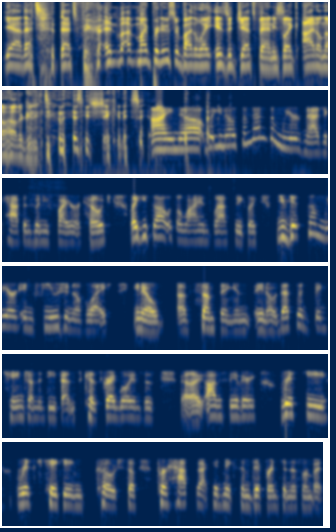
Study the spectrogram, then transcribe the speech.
Yeah, that's that's fair. And my, producer, by the way, is a Jets fan. He's like, I don't know how they're going to do this. He's shaking his head. I know, but you know, sometimes some weird magic happens when you fire a coach. Like you saw it with the Lions last week. Like you get some weird infusion of like, you know, of something, and you know that's a big change on the defense because Gregg Williams is uh, obviously a very risky, risk-taking coach. So perhaps that could make some difference in this one. But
